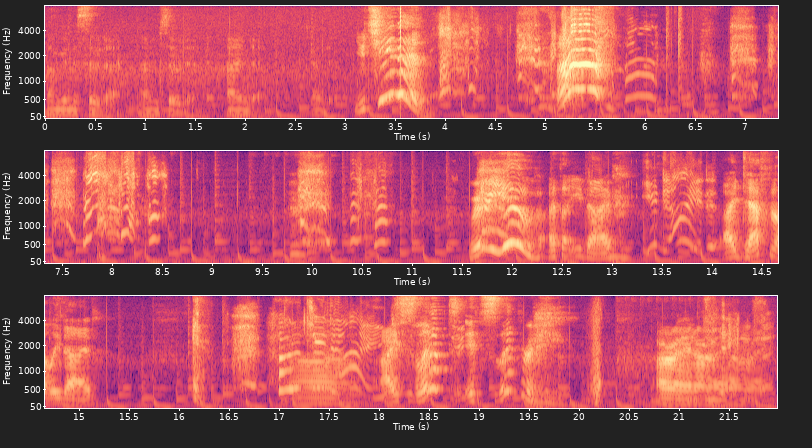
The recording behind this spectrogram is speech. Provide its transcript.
I'm gonna so die. I'm so dead. I'm dead. I'm. You cheated! ah! Where are you? I thought you died. you died. I definitely died. How did you Uh, die? You I slipped. dude. It's slippery. Alright, alright, alright.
